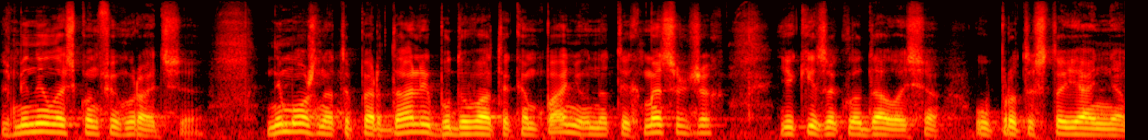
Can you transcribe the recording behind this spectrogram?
Змінилась конфігурація. Не можна тепер далі будувати кампанію на тих меседжах, які закладалися у протистояння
